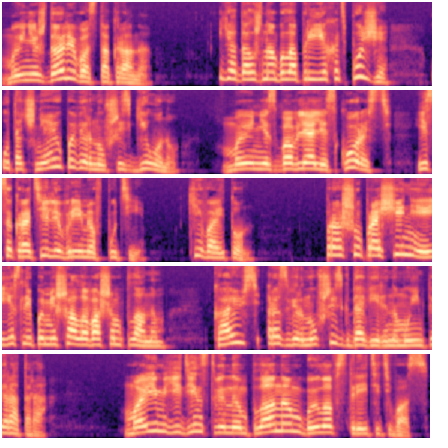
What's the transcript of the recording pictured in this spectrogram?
«Мы не ждали вас так рано». «Я должна была приехать позже», уточняю, повернувшись к Геону. «Мы не сбавляли скорость и сократили время в пути», кивает он. «Прошу прощения, если помешала вашим планам», каюсь, развернувшись к доверенному императора. «Моим единственным планом было встретить вас»,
